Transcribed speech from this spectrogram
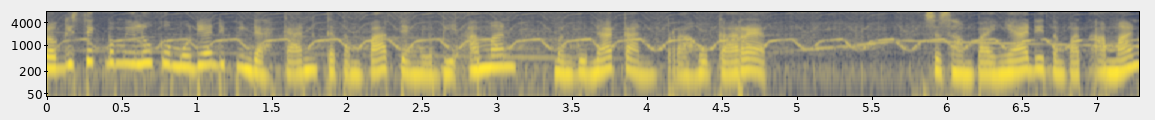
Logistik pemilu kemudian dipindahkan ke tempat yang lebih aman menggunakan perahu karet. Sesampainya di tempat aman,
